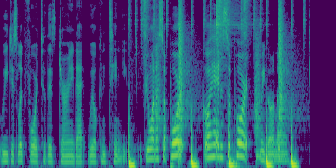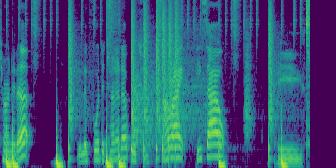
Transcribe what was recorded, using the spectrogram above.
we just look forward to this journey that will continue. If you want to support, go ahead and support. We're going to turn it up. We look forward to turn it up with you. All right. Peace out. Peace.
